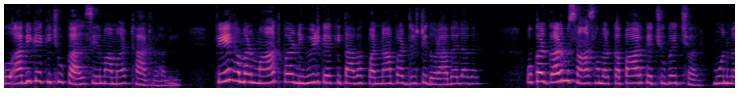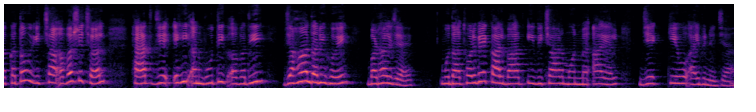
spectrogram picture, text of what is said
ओ आबि के किछु काल सिरमा में ठाढ़ रहली। फेर हमर माथ पर निहुरि के किताबक पन्ना पर दृष्टि दौड़ाबे लगल। ओकर गर्म सांस हमर कपार के छुबैत छल। मोन में कतहु इच्छा अवश्य छल, हैत जे एही अनुभूतिक अवधि जहाँ दरी होय बढ़ल जाय। मुदा थोड़बे काल बाद ई विचार मोन में आयल जे केओ आबि नहि जाय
